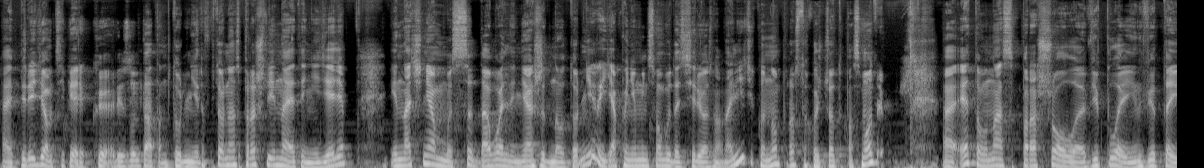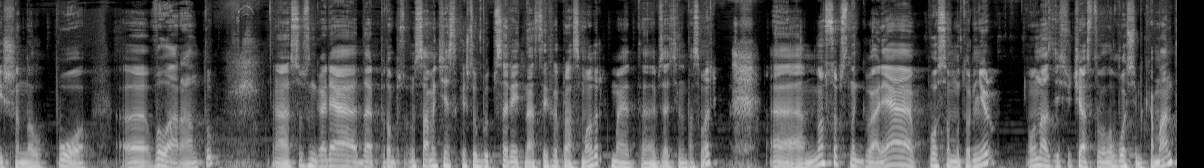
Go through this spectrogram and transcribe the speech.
Э, перейдем теперь к результатам турниров, которые у нас прошли на этой неделе. И начнем мы с довольно неожиданного турнира. Я по нему не смогу дать серьезную аналитику, но просто хоть что-то посмотрим. Э, это у нас прошел Vplay Invitational по э, Valorant. Собственно говоря, да, потом самое интересное, конечно, будет посмотреть на цифры просмотров. Мы это обязательно посмотрим. Но, собственно говоря, по самому турниру у нас здесь участвовало 8 команд.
